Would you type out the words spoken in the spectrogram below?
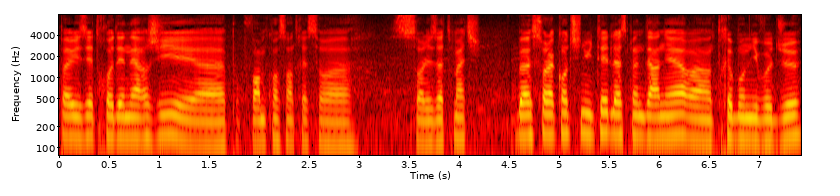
Pas user trop d'énergie pour pouvoir me concentrer sur, sur les autres matchs. Bah, sur la continuité de la semaine dernière, un très bon niveau de jeu.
